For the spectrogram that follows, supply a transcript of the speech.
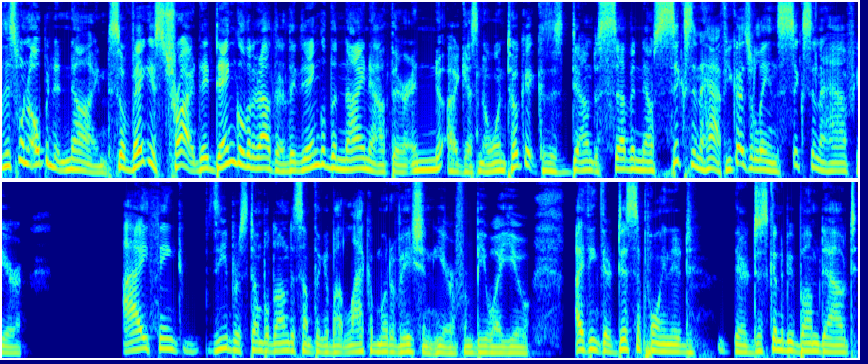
This one opened at nine. So Vegas tried. They dangled it out there. They dangled the nine out there, and no, I guess no one took it because it's down to seven now. Six and a half. You guys are laying six and a half here. I think Zebra stumbled onto something about lack of motivation here from BYU. I think they're disappointed. They're just going to be bummed out.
